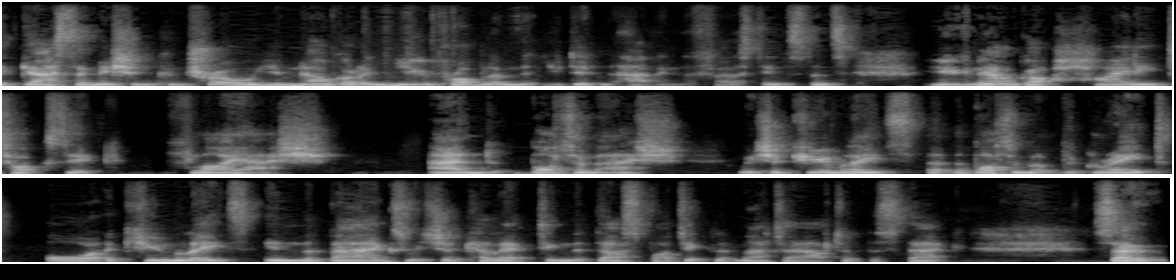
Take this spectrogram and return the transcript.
the gas emission control, you've now got a new problem that you didn't have in the first instance. You've now got highly toxic fly ash and bottom ash, which accumulates at the bottom of the grate or accumulates in the bags which are collecting the dust particulate matter out of the stack. So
